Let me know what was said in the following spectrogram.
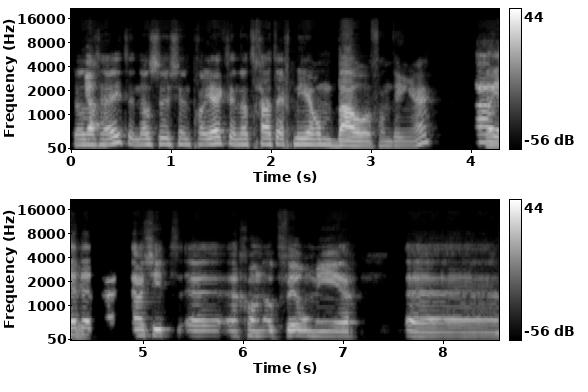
Dat het heet. En dat is dus een project en dat gaat echt meer om bouwen van dingen, hè? Nou ja, daar, daar, zit uh, gewoon ook veel meer uh,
